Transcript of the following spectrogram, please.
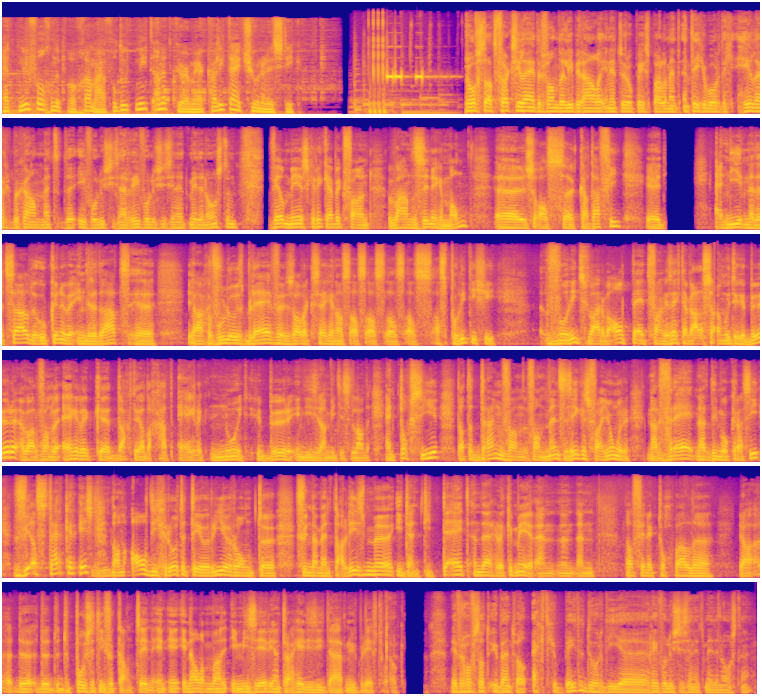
Het nu volgende programma voldoet niet aan het keurmerk kwaliteitsjournalistiek. Verhofstadt, fractieleider van de Liberalen in het Europees Parlement en tegenwoordig heel erg begaan met de evoluties en revoluties in het Midden-Oosten. Veel meer schrik heb ik van een waanzinnige man, uh, zoals uh, Gaddafi. Uh, en hier net hetzelfde. Hoe kunnen we inderdaad ja, gevoelloos blijven, zal ik zeggen, als, als, als, als, als, als politici? Voor iets waar we altijd van gezegd hebben dat zou moeten gebeuren en waarvan we eigenlijk eh, dachten ja, dat gaat eigenlijk nooit gebeuren in die islamitische landen. En toch zie je dat de drang van, van mensen, zeker van jongeren, naar vrijheid, naar democratie, veel sterker is mhm. dan al die grote theorieën rond uh, fundamentalisme, identiteit en dergelijke meer. En, en, en dat vind ik toch wel... Uh, ja, de, de, de, positieve kant in, in, in alle miserie en tragedies die daar nu beleefd worden. Meneer Verhofstadt, u bent wel echt gebeten door die uh, revoluties in het Midden-Oosten.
